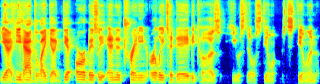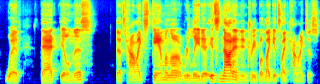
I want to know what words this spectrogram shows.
yeah, he had to like uh, get or basically ended training early today because he was still stealing, stealing with that illness. That's kind of like stamina related. It's not an injury, but like it's like kind of like just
